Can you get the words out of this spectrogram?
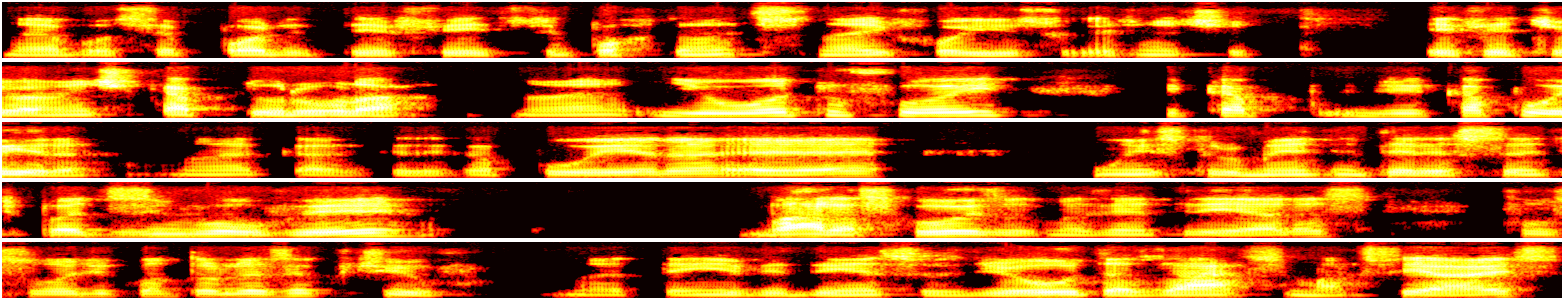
né, você pode ter efeitos importantes, né, e foi isso que a gente efetivamente capturou lá. Né? E o outro foi de, de capoeira. Né? Capoeira é um instrumento interessante para desenvolver várias coisas, mas entre elas funções de controle executivo. Né? Tem evidências de outras artes marciais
